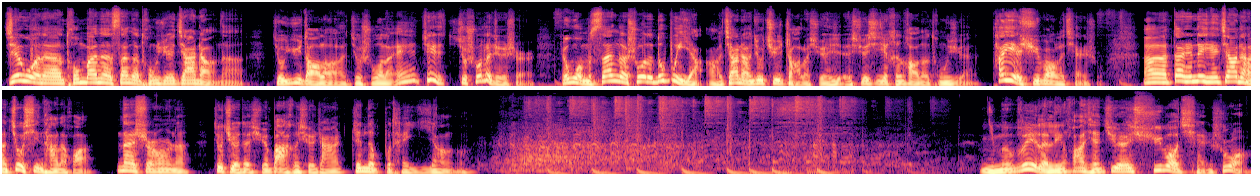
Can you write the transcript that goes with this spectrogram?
结果呢，同班的三个同学家长呢。就遇到了，就说了，哎，这就说了这个事儿。这我们三个说的都不一样啊。家长就去找了学学习很好的同学，他也虚报了钱数，啊，但是那些家长就信他的话。那时候呢，就觉得学霸和学渣真的不太一样啊。你们为了零花钱居然虚报钱数，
